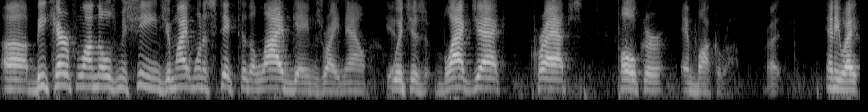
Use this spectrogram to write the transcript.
uh, be careful on those machines. You might want to stick to the live games right now, which is blackjack, craps, poker, and baccarat. Right. Anyway,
